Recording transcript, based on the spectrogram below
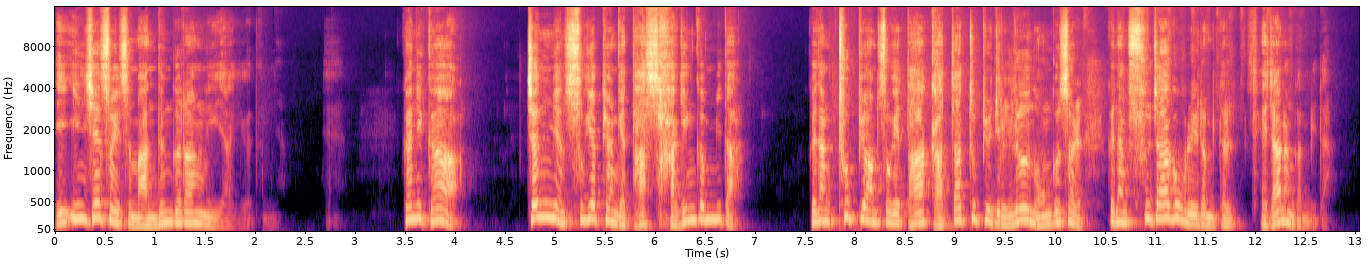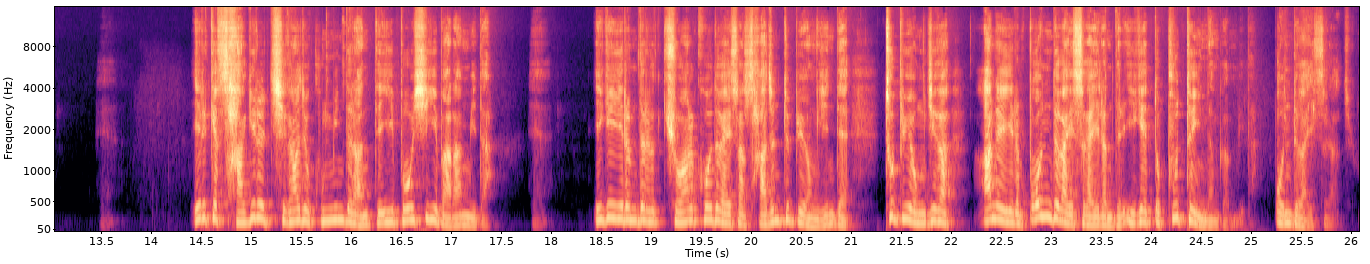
이 인쇄소에서 만든 거라는 이야기거든요. 예. 그러니까 전면 수개표한 게 다 사긴 겁니다. 그냥 투표함 속에 다 가짜 투표지를 넣어 놓은 것을 그냥 수작업으로 여러분들 세자는 겁니다. 이렇게 사기를 치가지고 국민들한테 이 보시기 바랍니다. 이게 여러분들 QR코드가 있어 사전투표용지인데 투표용지가 안에 이런 본드가 있어가 여러분들 이게 또 붙어 있는 겁니다. 본드가 있어가지고.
